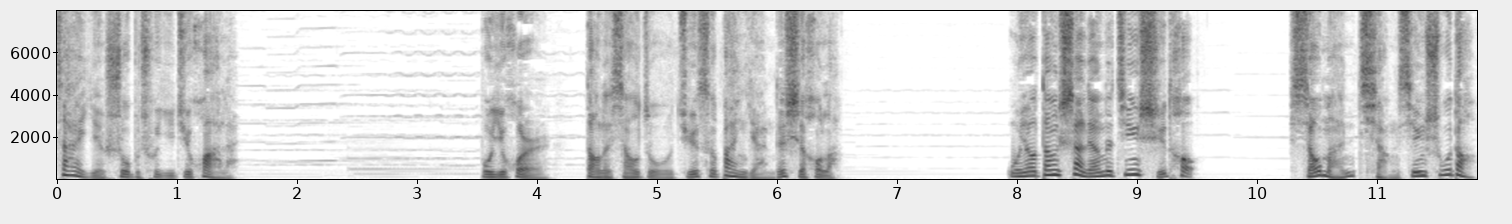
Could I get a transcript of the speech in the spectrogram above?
再也说不出一句话来。不一会儿。到了小组角色扮演的时候了。我要当善良的金石头，小满抢先说道。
